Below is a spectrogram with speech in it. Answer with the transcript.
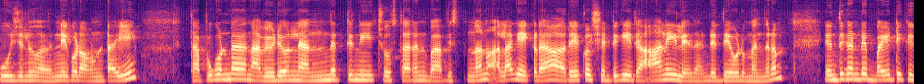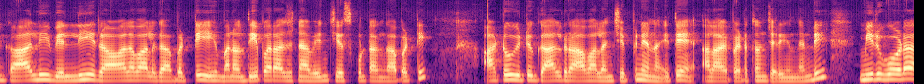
పూజలు అవన్నీ కూడా ఉంటాయి. తప్పకుండా నా వీడియోలని అందరినీ చూస్తారని భావిస్తున్నాను. అలాగే ఇక్కడ రేకుల షెడ్కి ఇది ఆనీ లేదండి దేవుడి మందిరం. ఎందుకంటే బయటికి గాలి వెళ్ళి రావాలి కాబట్టి మనం దీపారాజన అవన్నీ చేసుకుంటాం కాబట్టి అటు ఇటు గాలి రావాలని చెప్పి నేను అయితే అలా పెట్టడం జరిగిందండి. మీరు కూడా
